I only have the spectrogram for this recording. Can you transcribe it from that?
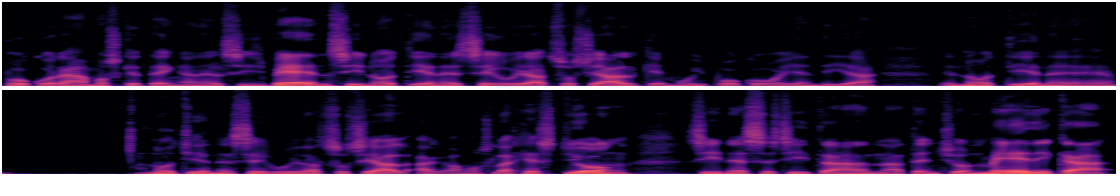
procuramos que tengan el CISBEN, si no tiene seguridad social, que muy poco hoy en día no tiene no tiene seguridad social, hagamos la gestión. Si necesitan atención médica,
